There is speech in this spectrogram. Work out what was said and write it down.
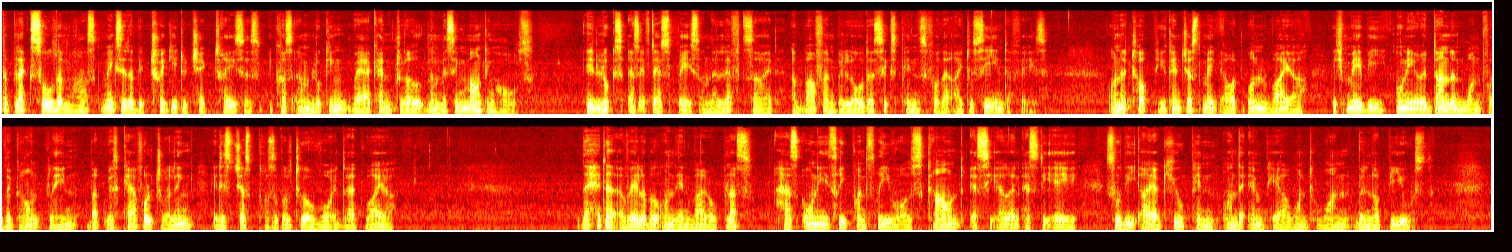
The black solder mask makes it a bit tricky to check traces because I'm looking where I can drill the missing mounting holes. It looks as if there's space on the left side, above and below the 6 pins for the I2C interface. On the top you can just make out one wire which may be only a redundant one for the ground plane, but with careful drilling it is just possible to avoid that wire. The header available on the Enviro Plus has only 3.3 volts ground, SCL and SDA, so the IRQ pin on the MPR121 will not be used.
